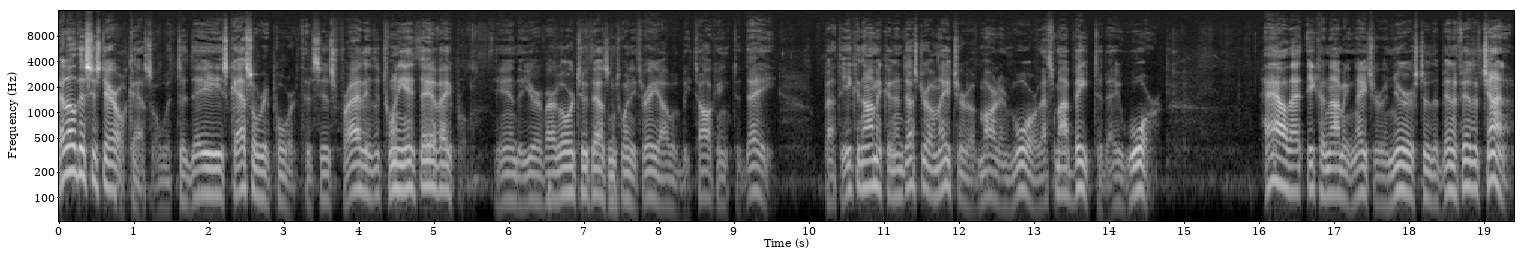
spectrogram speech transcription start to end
Hello, this is Darrell Castle with today's Castle Report. This is Friday, the 28th day of April. In the year of our Lord 2023, I will be talking today about the economic and industrial nature of modern war. That's my beat today war. How that economic nature inures to the benefit of China.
